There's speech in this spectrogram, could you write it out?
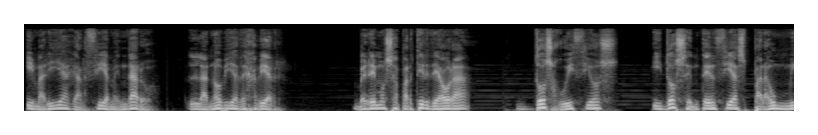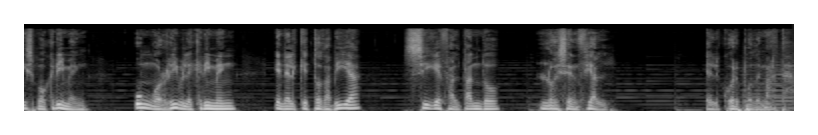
y María García Mendaro, la novia de Javier. Veremos a partir de ahora dos juicios y dos sentencias para un mismo crimen, un horrible crimen en el que todavía sigue faltando lo esencial, el cuerpo de Marta.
